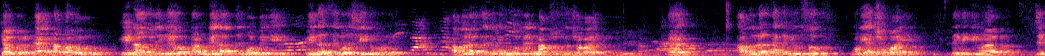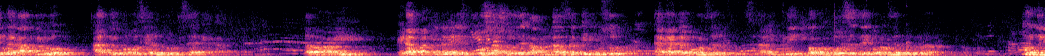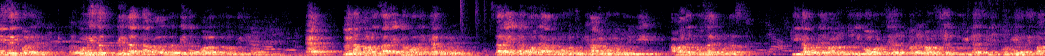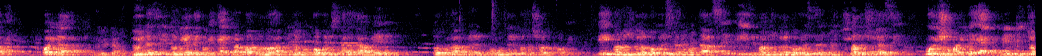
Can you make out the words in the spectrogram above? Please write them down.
খেয়াল করেন, এক নাম্বার হলো, এটা যদি কেউ কারণ বেদাতে বলবে কে? বেদাত বলে সেই তো বলে। আব্দুল রাজ্জাক ইউসুফের নাম শুনছেন সবাই? হ্যাঁ? আব্দুল রাজ্জাক ইউসুফ, উনি এক সময় দেখে কি যে কোনো এক আত্মীয় হোক, আত্মীয় কবর জিয়ারত করতেছে একা। হ্যাঁ এটা বলে করে। যারা এটা বলে, আমি মনে করি, আমি মনে করি কি, আমাদের বোঝায় ভুল আছে। কি কারণে মানুষ যদি কবর জিয়ারত করে, মানুষের দুইটা জিনিস দুনিয়াতে পাবে কয়টা দুইটা জিনিস দুনিয়াতে পাবে এক নম্বর হলো আপনি যখন কবরস্থানে যাবেন তখন আপনার ভ্রমণের কথা স্মরণ হবে এই মানুষগুলো কবরস্থানের মধ্যে আছে এই যে মানুষগুলো কবরস্থানের মধ্যে কীভাবে শুয়ে আছে ওই সময়টা এক মিনিটের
